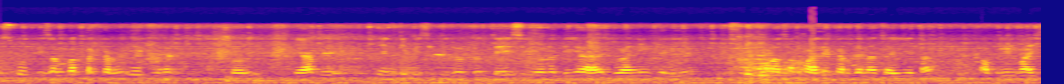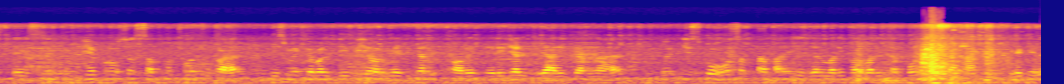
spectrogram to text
इसको दिसंबर तक कर एक मिनट सॉरी यहाँ पे एन टी पी सी की जो जो तेईस इन्होंने दिया है ज्वाइनिंग के लिए उसको थोड़ा सा पहले कर देना चाहिए था अप्रैल बाईस तेईस से। क्योंकि ये प्रोसेस सब कुछ हो चुका है। इसमें केवल डी और मेडिकल और रिज़ल्ट जारी करना है। तो इसको हो सकता था, ये जनवरी, फरवरी तक हो सकता था। लेकिन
